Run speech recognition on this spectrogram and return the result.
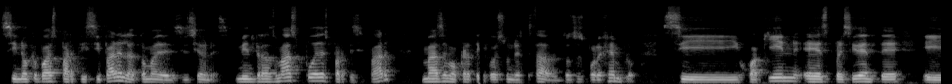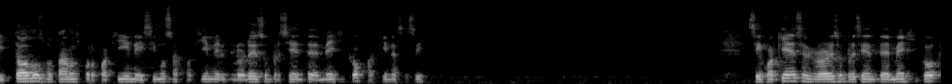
sino que puedas participar en la toma de decisiones. Mientras más puedes participar, más democrático es un Estado. Entonces, por ejemplo, si Joaquín es presidente y todos votamos por Joaquín e hicimos a Joaquín el glorioso presidente de México, Joaquín es así. Si Joaquín es el glorioso presidente de México,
